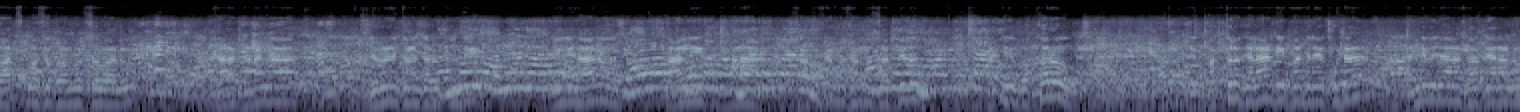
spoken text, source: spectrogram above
వార్షికోత్సవ బ్రహ్మోత్సవాలు చాలా ఘనంగా నిర్వహించడం జరుగుతుంది. దీనికి గాను కాలనీ మన సంక్షేమ సంఘం సభ్యులు ప్రతి ఒక్కరూ భక్తులకు ఎలాంటి ఇబ్బంది లేకుండా అన్ని విధాల సౌకర్యాలు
